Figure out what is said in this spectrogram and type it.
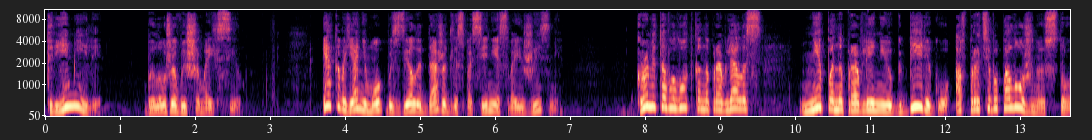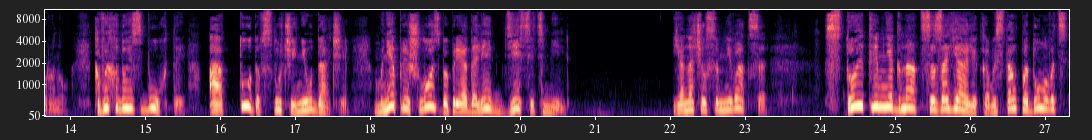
три мили было уже выше моих сил. Этого я не мог бы сделать даже для спасения своей жизни. Кроме того, лодка направлялась не по направлению к берегу, а в противоположную сторону, к выходу из бухты, а оттуда, в случае неудачи, мне пришлось бы преодолеть десять миль. Я начал сомневаться, стоит ли мне гнаться за яликом, и стал подумывать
